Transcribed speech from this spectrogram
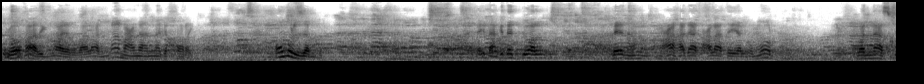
وهو خارج ما يرضى لكن ما معناه أنه قد خرج هو ملزم. به. إذا قد الدول بينهم معاهدات على تي الأمور والناس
